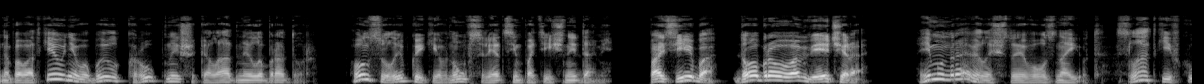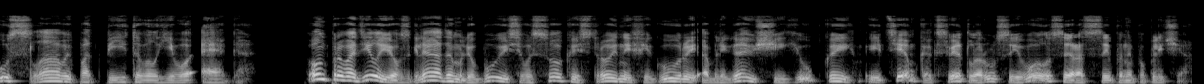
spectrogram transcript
На поводке у него был крупный шоколадный лабрадор. Он с улыбкой кивнул вслед симпатичной даме. «Спасибо! Доброго вам вечера!» Ему нравилось, что его узнают. Сладкий вкус славы подпитывал его эго. Он проводил ее взглядом, любуясь высокой стройной фигурой, облегающей юбкой и тем, как светло-русые волосы рассыпаны по плечам.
